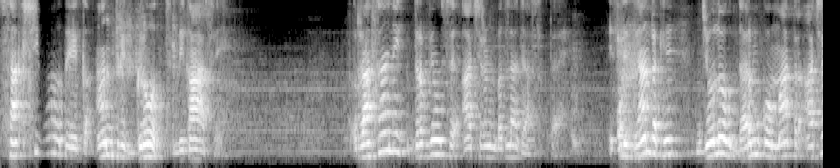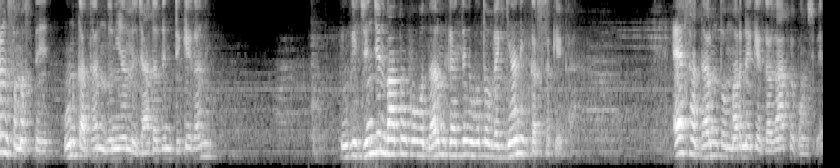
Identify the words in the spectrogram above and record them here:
साक्षी तो एक आंतरिक ग्रोथ, विकास है। रासायनिक द्रव्यों से आचरण बदला जा सकता है। इसलिए ध्यान रखें, जो लोग धर्म को मात्र आचरण समझते हैं, उनका धर्म दुनिया में ज़्यादा दिन टिकेगा नहीं। क्योंकि जिन जिन बातों को वो धर्म कहते हैं, वो तो वैज्ञानिक कर सकेगा। ऐसा धर्म तो मरने के गगार पे पहुँच गया।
